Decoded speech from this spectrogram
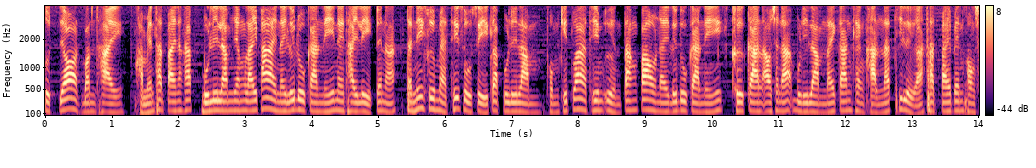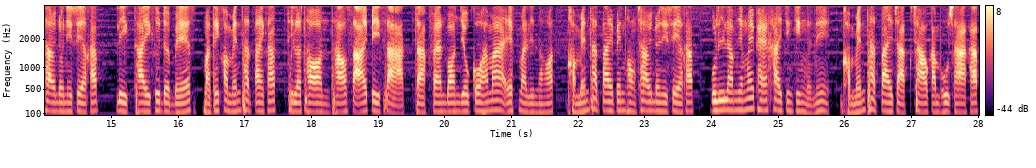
สุดยอดบอลไทย คอมเมนต์ถัดไปนะครับบุรีรัมย์ยังไร้พ่ายในฤดูกาลนี้ในไทยลีกด้วยนะ แต่นี่คือแมตช์ที่สูสีกับบุรีรัมย์ผมคิดว่าทีมอื่นตั้งเป้าในฤดูกาลนี้ คือการเอาชนะบุรีรัมย์ในการแข่งขันนัดที่เหลือ ถัดไปเป็นของชาวอินโดนีเซียครับ ลีกไทยคือเดอะเบสมาที่คอมเมนต์ถัดไปครับธีรทรเท้าซ้ายปีศาจจากแฟนบอลโยโกฮาม่าเอฟมารินอสคอมเมนต์ถัดไปเป็นของชาวอินโดนีเซียครับบุรีรัมยังไม่แพ้ใครจริงๆหรือนี่ คอมเมนต์ถัดไปจากชาวกัมพูชาครับ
